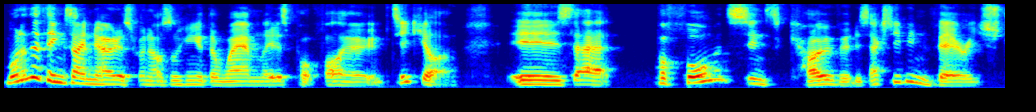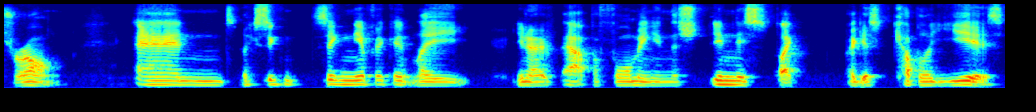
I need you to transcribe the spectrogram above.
one of the things I noticed when I was looking at the WAM leaders portfolio in particular is that performance since COVID has actually been very strong and like sig- significantly, you know, outperforming in this in this like I guess couple of years.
